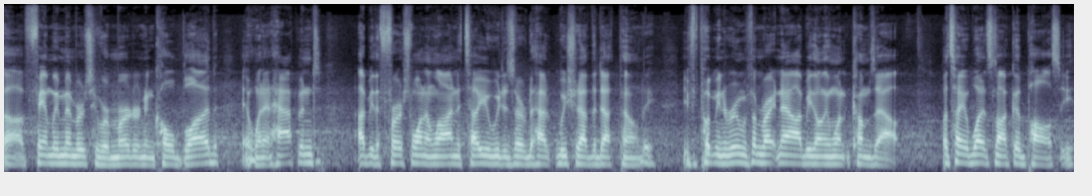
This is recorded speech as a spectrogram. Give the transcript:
uh, family members who were murdered in cold blood, and when it happened, I'd be the first one in line to tell you we deserve to have, we should have the death penalty. If you put me in a room with them right now, I'd be the only one that comes out. I'll tell you what, it's not good policy.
